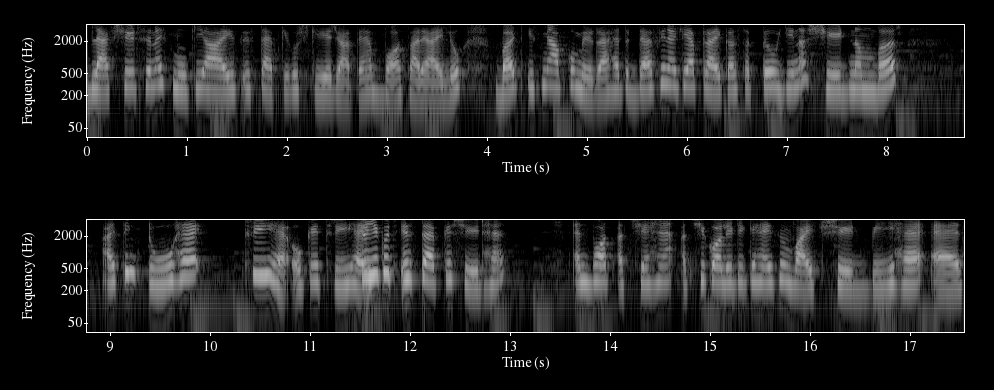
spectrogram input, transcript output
ब्लैक शेड से ना स्मोकी आईज़ इस टाइप के कुछ किए जाते हैं बहुत सारे आई लुक बट इसमें आपको मिल रहा है तो डेफिनेटली आप ट्राई कर सकते हो। ये ना shade number I think two है। थ्री है ओके okay, थ्री है। तो ये कुछ इस टाइप के शेड हैं। एंड बहुत अच्छे हैं अच्छी क्वालिटी के हैं। इसमें वाइट शेड भी है एंड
